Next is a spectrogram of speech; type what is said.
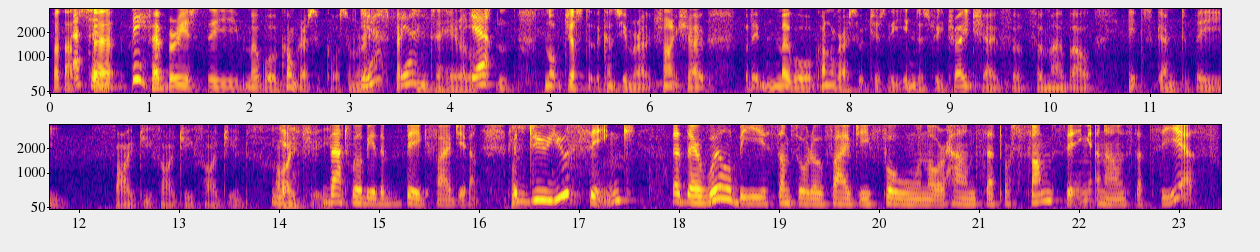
but that's, That's uh, big- February is the Mobile World Congress, of course, and we're Yes, expecting yes. to hear a lot, Yeah. not just at the Consumer Electronics Show, but at Mobile World Congress, which is the industry trade show for, for mobile. It's going to be 5G, 5G, 5G, and 5G. Yes, that will be the big 5G event. Plus- but do you think that there will be some sort of 5G phone or handset or something announced at CES?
